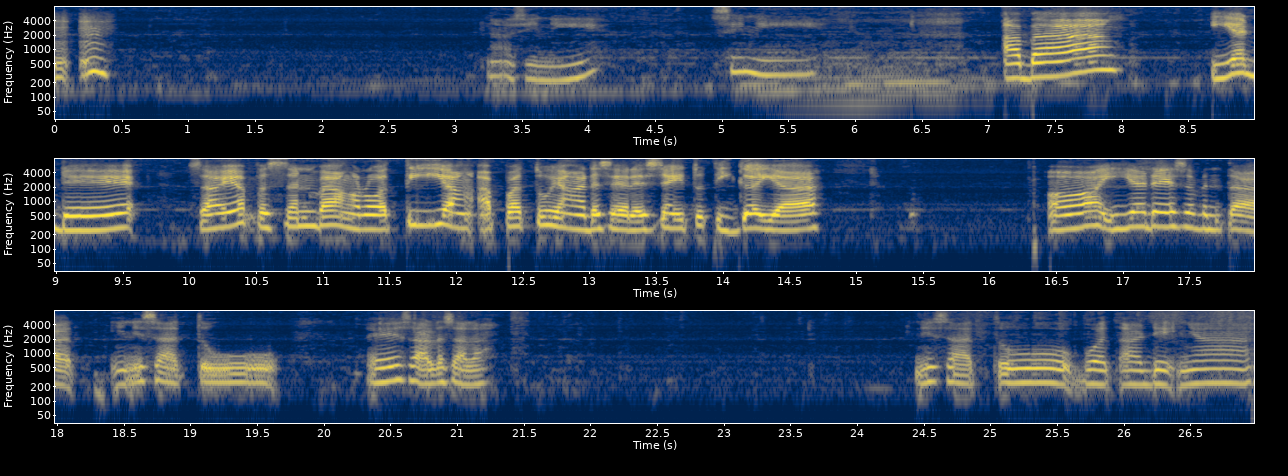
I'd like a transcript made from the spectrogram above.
Mm -mm. Nah, sini. Sini. Abang. Iya, Dek. Saya pesen, Bang, roti yang apa tuh yang ada seresnya itu tiga ya. Oh, iya deh, sebentar. Ini satu. Eh, salah, salah. Ini satu buat adiknya.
